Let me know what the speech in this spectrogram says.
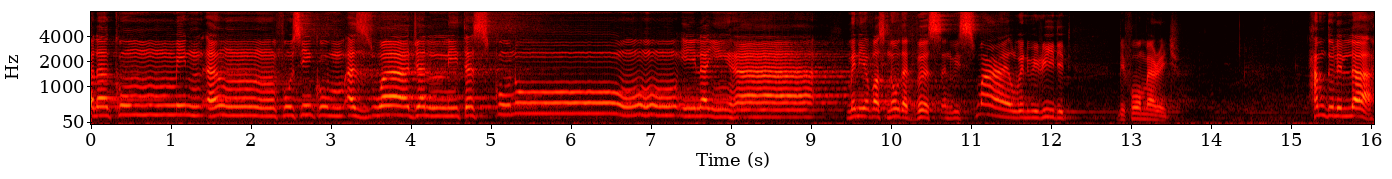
لكم من أنفسكم أزواجا لتسكنوا إليها Many of us know that verse and we smile when we read it before marriage. Alhamdulillah.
